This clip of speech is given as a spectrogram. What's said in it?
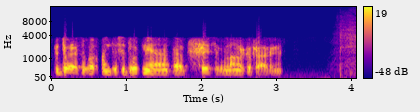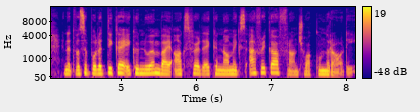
Pretoria se oogpunt is dit ook nie 'n vreeslike belangrike verhouding nie. En dit was 'n politieke ekonoom by Oxford Economics Africa, François Conradi.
